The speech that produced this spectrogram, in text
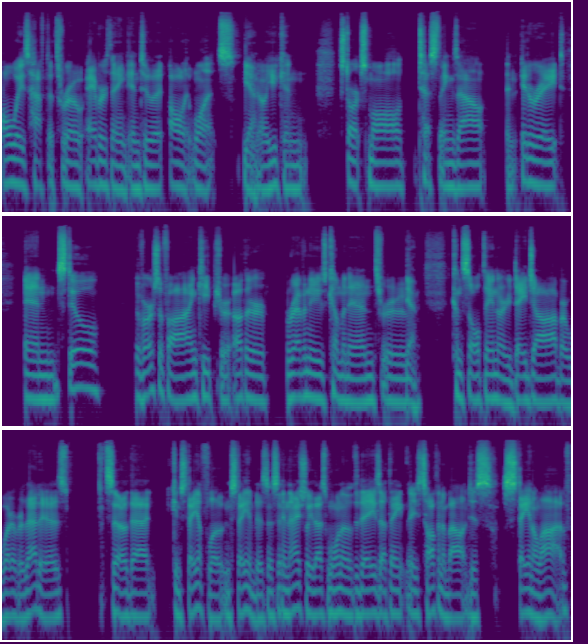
always have to throw everything into it all at once. Yeah. You know, you can start small, test things out and iterate and still diversify and keep your other revenues coming in through yeah. consulting or your day job or whatever that is so that you can stay afloat and stay in business. And actually, that's one of the days I think he's talking about just staying alive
